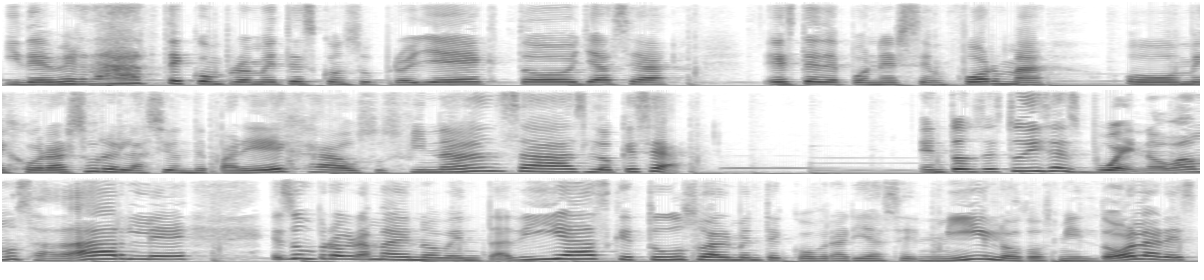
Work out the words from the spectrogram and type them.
y de verdad te comprometes con su proyecto, ya sea este de ponerse en forma o mejorar su relación de pareja o sus finanzas, lo que sea. Entonces tú dices, bueno, vamos a darle. Es un programa de 90 días que tú usualmente cobrarías en mil o dos mil dólares.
